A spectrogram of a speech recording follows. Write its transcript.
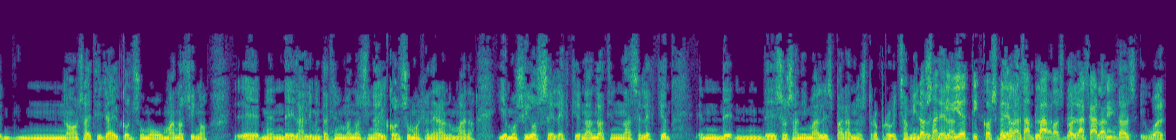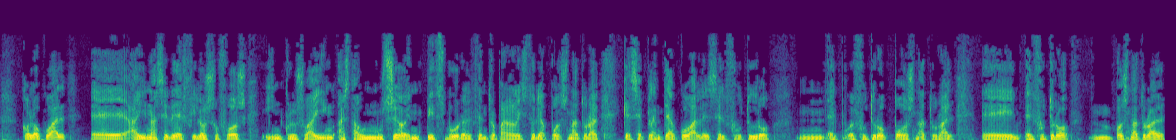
no vamos a decir ya el consumo humano sino de la alimentación humana sino del consumo en general humano. Y hemos ido seleccionando haciendo una selección de esos animales para nuestro aprovechamiento Los De las- antibióticos que de nos las zampamos con de la las carne. plantas igual con lo cual eh, hay una serie de filósofos, incluso hay hasta un museo en Pittsburgh, el Centro para la Historia Postnatural, que se plantea cuál es el futuro, mm, el, el futuro postnatural. Eh, el futuro mm, postnatural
